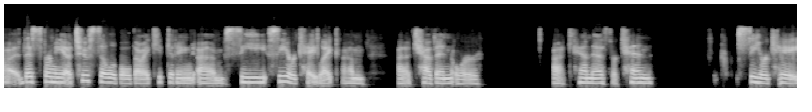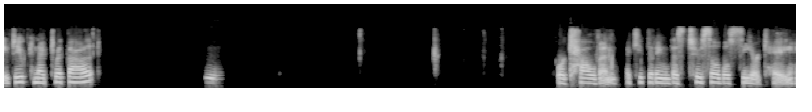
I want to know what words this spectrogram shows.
uh, this for me a two syllable though. I keep getting um, C, C or K, like um, uh, Kevin or uh, Kenneth or Ken, C or K. Do you connect with that? Yeah. Or Calvin. I keep getting this two syllable C or K.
